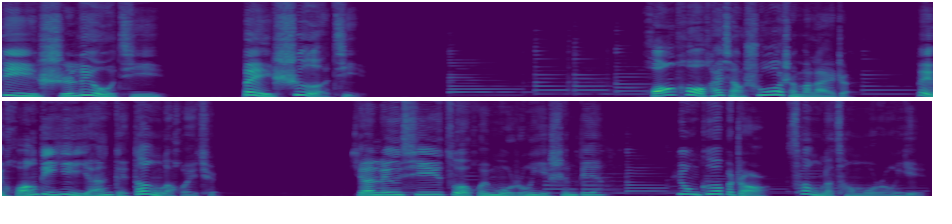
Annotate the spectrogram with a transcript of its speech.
第十六集《被设计》。皇后还想说什么来着？被皇帝一眼给瞪了回去。颜灵犀坐回慕容逸身边，用胳膊肘蹭了蹭慕容逸。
